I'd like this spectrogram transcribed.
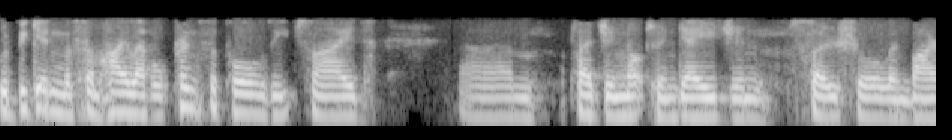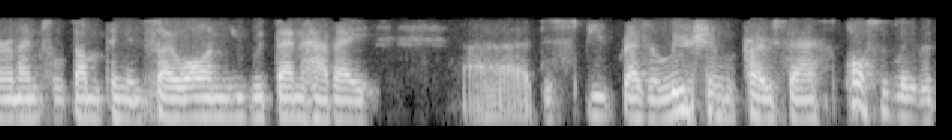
would begin with some high level principles, each side um, pledging not to engage in social, environmental dumping, and so on. You would then have a uh, dispute resolution process, possibly with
